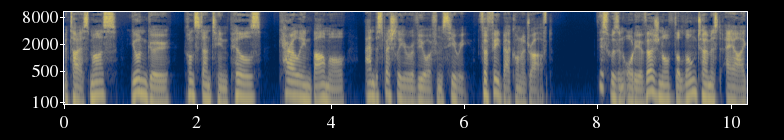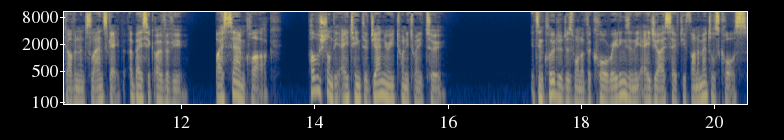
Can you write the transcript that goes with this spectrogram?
Matthias Maas, Yun Gu, Konstantin Pilz, Caroline Baumöhl, and especially a reviewer from SERI for feedback on a draft. This was an audio version of The Long Termist AI Governance Landscape, a basic overview, by Sam Clarke, published on the 18th of January 2022. It's included as one of the core readings in the AGI Safety Fundamentals course.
